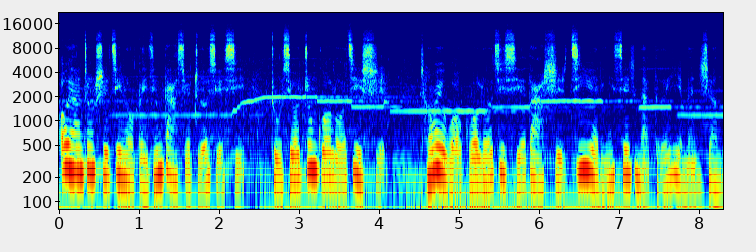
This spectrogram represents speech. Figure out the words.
欧阳中石进入北京大学哲学系，主修中国逻辑史，成为我国逻辑学大师金岳霖先生的得意门生。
